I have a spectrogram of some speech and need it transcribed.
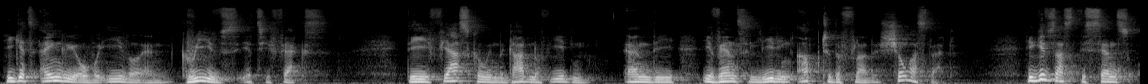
He gets angry over evil and grieves its effects. The fiasco in the Garden of Eden and the events leading up to the flood show us that. He gives us the sense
